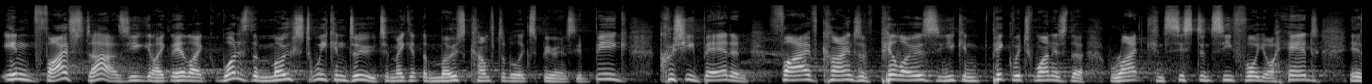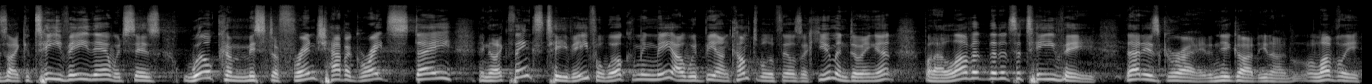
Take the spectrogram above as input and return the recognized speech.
in five stars, you like they're like, what is the most we can do to make it the most comfortable experience? A big, cushy bed and five kinds of pillows, and you can pick which one is the right consistency for your head. There's like a TV there which says, Welcome, Mr. French, have a great stay. And you're like, Thanks, TV, for welcoming me. I would be uncomfortable if there was a human doing it, but I love it that it's a TV. That is great. And you got, you know, lovely,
